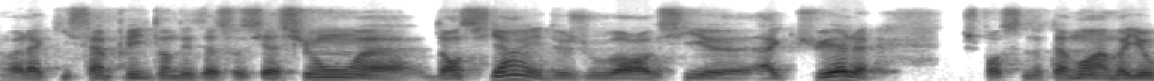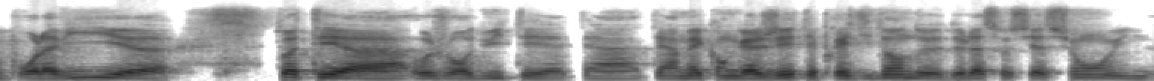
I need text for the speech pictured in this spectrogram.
voilà, qui s'impliquent dans des associations euh, d'anciens et de joueurs aussi actuels. Je pense notamment à Maillot pour la vie. toi, tu es aujourd'hui, tu es, un mec engagé, tu es président de, l'association une,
